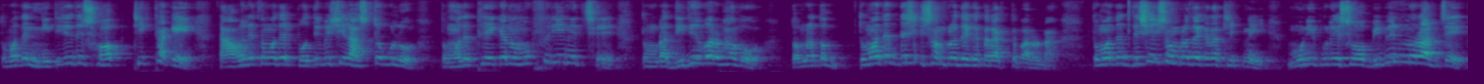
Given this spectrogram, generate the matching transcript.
তোমাদের নীতি যদি সব ঠিক থাকে, তাহলে তোমাদের প্রতিবেশী রাষ্ট্রগুলো তোমাদের থেকে কেন মুখ ফিরিয়ে নিচ্ছে? তোমরা দ্বিতীয়বার ভাবো, তোমরা তো তোমাদের দেশেই সাম্প্রদায়িকতা রাখতে পারো না। তোমাদের দেশেই সাম্প্রদায়িকতা ঠিক নেই। মণিপুরে সহ বিভিন্ন রাজ্যে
